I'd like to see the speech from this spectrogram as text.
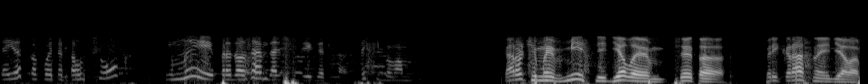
дает какой-то толчок, и мы продолжаем дальше двигаться. Спасибо вам. Короче, мы вместе делаем все это прекрасное дело.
